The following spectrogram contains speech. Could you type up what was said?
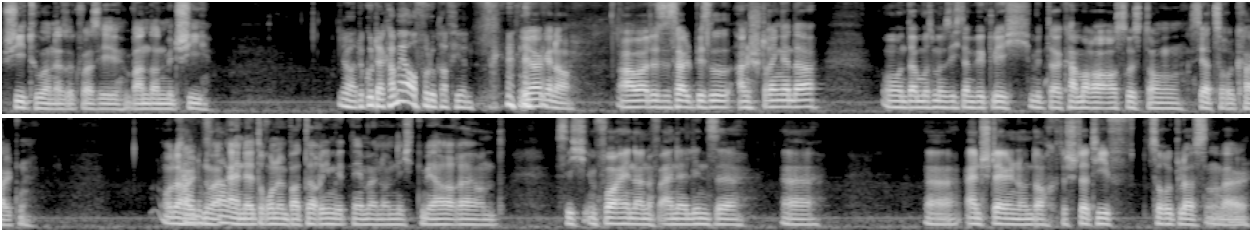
Skitouren, also quasi Wandern mit Ski. Ja, gut, da kann man ja auch fotografieren. ja, genau. Aber das ist halt ein bisschen anstrengender und da muss man sich dann wirklich mit der Kameraausrüstung sehr zurückhalten. Oder Keine halt nur Frage. eine Drohnenbatterie mitnehmen und nicht mehrere und sich im Vorhinein auf eine Linse äh, äh, einstellen und auch das Stativ zurücklassen, weil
